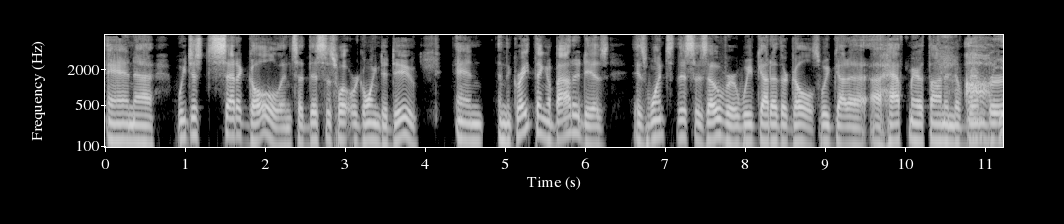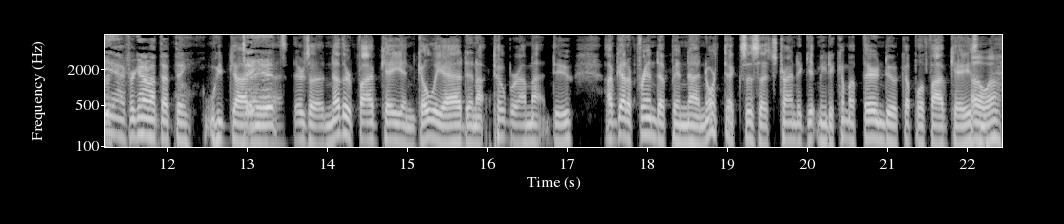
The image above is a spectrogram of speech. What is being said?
And, uh, we just set a goal and said, this is what we're going to do. And, and the great thing about it is, is once this is over, we've got other goals. We've got a, a half marathon in November. Oh, yeah, I forgot about that thing. We've got a, uh, it. there's another 5K in Goliad in October I might do. I've got a friend up in uh, North Texas that's trying to get me to come up there and do a couple of 5Ks. Oh, wow.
